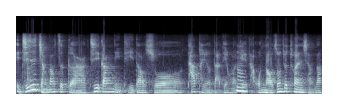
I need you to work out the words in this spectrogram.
诶其实讲到这个啊，其实刚刚你提到说他朋友打电话嗯给他，我脑中就突然想到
